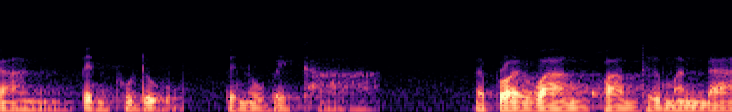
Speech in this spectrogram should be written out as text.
การเป็นผู้ดูเป็นอุเบกขา และปล่อยวางความถือมั่นได้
